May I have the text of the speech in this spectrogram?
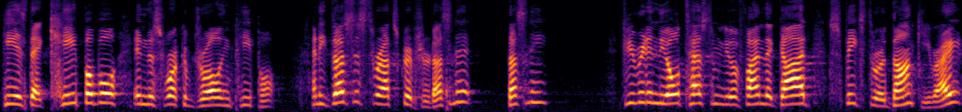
he is that capable in this work of drawing people. And he does this throughout Scripture, doesn't it? Doesn't he? If you read in the Old Testament, you'll find that God speaks through a donkey, right?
